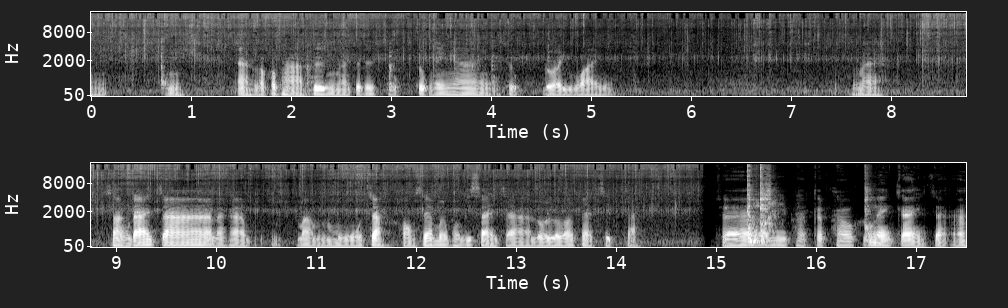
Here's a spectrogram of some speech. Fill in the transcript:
นี้นี่อะเราก็ผ่าครึ่งนะจะได้สุกสุกง่ายๆ สุกโดยไวมาสั่งได้จ้านะครับหม่ำหมูจ้ะของแซ่บเมืองพรพิสัยจ้าโลละร้อยแปดสิบจ้ะจ้าเรามีผัดกะเพราเครื่องในไก่จ้ะอะ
